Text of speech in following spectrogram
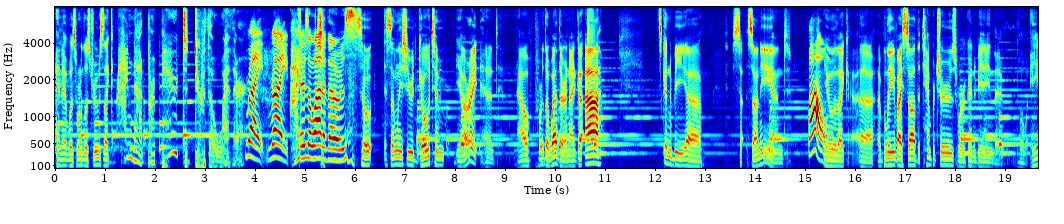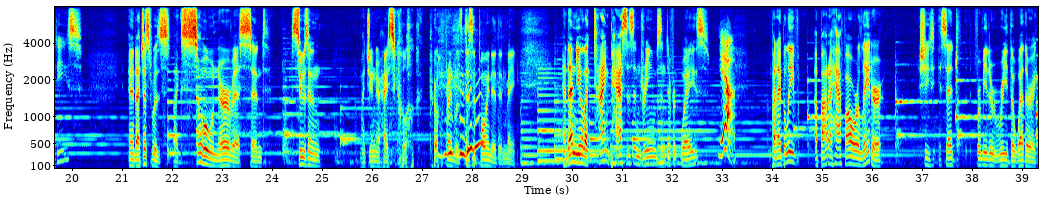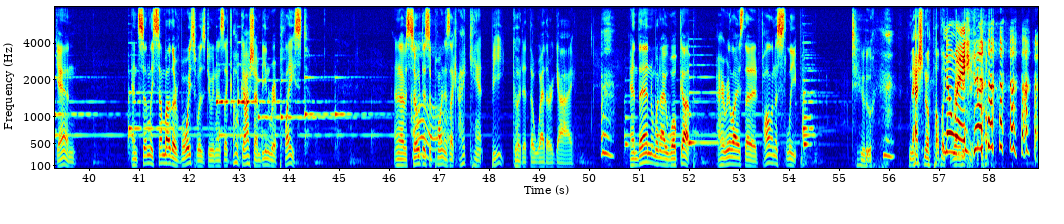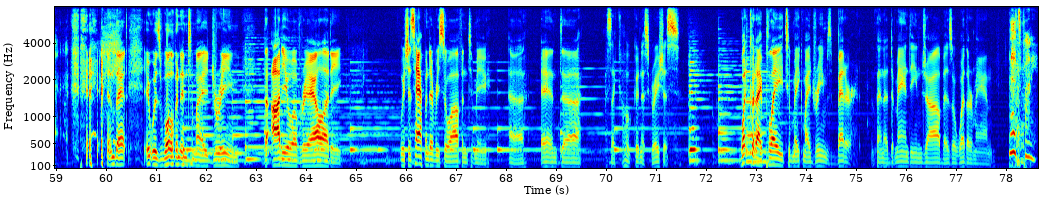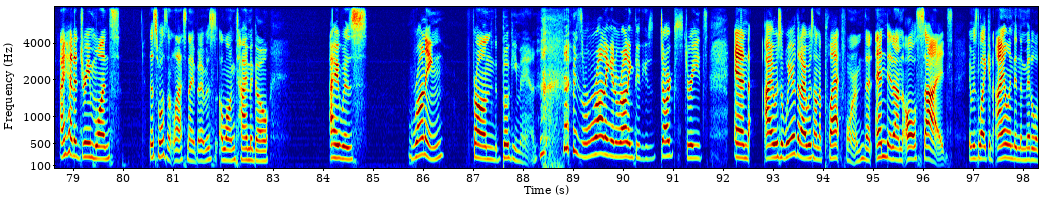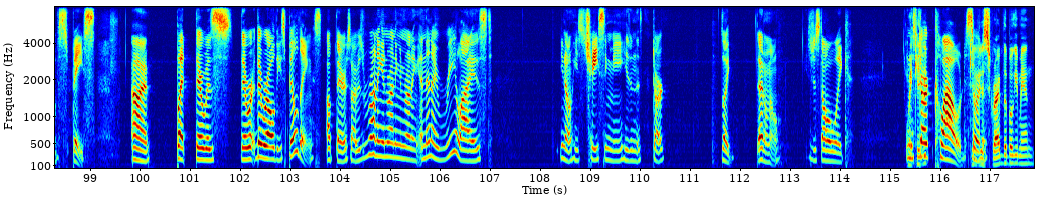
And it was one of those dreams like, I'm not prepared to do the weather. Right, right. I There's a lot of those. So suddenly she would go to, you know, all right, and now for the weather. And I'd go, ah, it's going to be uh, su- sunny. And, Wow. you know, like, uh, I believe I saw the temperatures were going to be in the low 80s. And I just was like so nervous. And Susan, my junior high school girlfriend, was disappointed in me. And then, you know, like time passes in dreams in different ways. yeah. But I believe about a half hour later, she said for me to read the weather again. And suddenly some other voice was doing it. It's like, oh gosh, I'm being replaced. And I was so disappointed. It's like, I can't be good at the weather guy. and then when I woke up, I realized that I had fallen asleep to National Public No way. Radio. and that it was woven into my dream, the audio of reality, which has happened every so often to me. Uh, and uh, I was like, oh, goodness gracious. What could I play to make my dreams better than a demanding job as a weatherman? That's funny. I had a dream once. This wasn't last night, but it was a long time ago. I was running from the boogeyman. I was running and running through these dark streets, and I was aware that I was on a platform that ended on all sides. It was like an island in the middle of space. Uh, but there was there were there were all these buildings up there, so I was running and running and running, and then I realized you know, he's chasing me. He's in this dark, like, I don't know. He's just all like in Wait, this can you- dark cloud, Can sort you of. describe the boogeyman?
